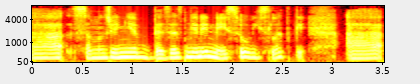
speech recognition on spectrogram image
A samozřejmě bez změny nejsou výsledky. A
